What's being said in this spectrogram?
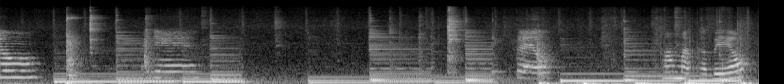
よ。うおいでできたよ。ママ食べよ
